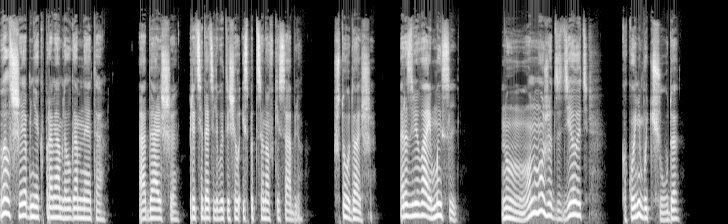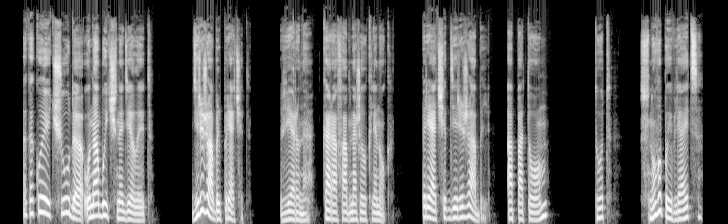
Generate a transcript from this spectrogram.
волшебник», — промямлил Гамнета. «А дальше?» — председатель вытащил из-под циновки саблю. «Что дальше?» «Развивай мысль». «Ну, он может сделать какое-нибудь чудо». «А какое чудо он обычно делает?» «Дирижабль прячет». «Верно», — Карафа обнажил клинок. «Прячет дирижабль. А потом...» Тот снова появляется.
